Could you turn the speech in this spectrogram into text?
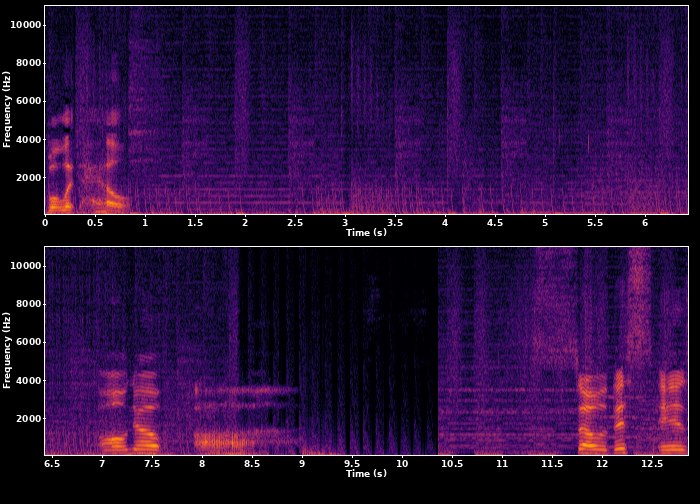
Bullet hell. Oh no. Oh. So this is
